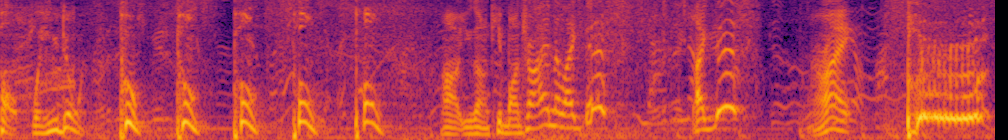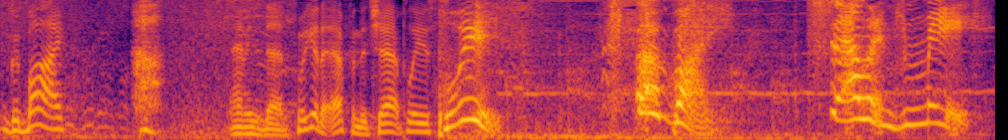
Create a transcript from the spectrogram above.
Oh, what are you doing? Boom, boom, boom, boom, boom. Oh, you gonna keep on trying it like this? Like this? All right. Goodbye. and he's dead. Can we get an F in the chat, please? Please! Somebody! Challenge me!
